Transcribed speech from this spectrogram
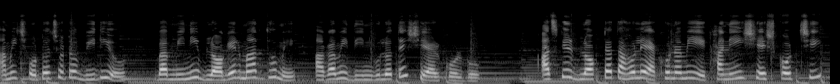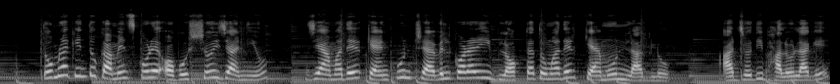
আমি ছোট ছোট ভিডিও বা মিনি ব্লগের মাধ্যমে আগামী দিনগুলোতে শেয়ার করব। আজকের ব্লগটা তাহলে এখন আমি এখানেই শেষ করছি। তোমরা কিন্তু কমেন্টস করে অবশ্যই জানিও। যে আমাদের ক্যাঙ্কুন ট্রাভেল করার এই ব্লগটা তোমাদের কেমন লাগল। আর যদি ভালো লাগে,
